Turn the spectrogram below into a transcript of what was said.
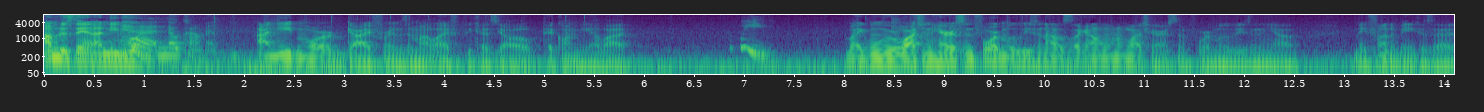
I'm just saying I need more yeah no comment. I need more guy friends in my life because y'all pick on me a lot. we Like when we were watching Harrison Ford movies, and I was like, I don't want to watch Harrison Ford movies, and then y'all made fun of me because I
